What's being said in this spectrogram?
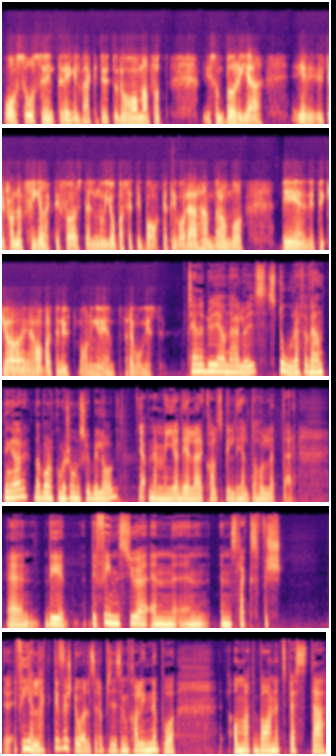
Och så ser inte regelverket ut och då har man fått liksom börja eh, utifrån en felaktig föreställning och jobba sig tillbaka till vad det här handlar om. Och det, det tycker jag har varit en utmaning rent pedagogiskt. Känner du igen det här Louise? Stora förväntningar när barnkonventionen skulle bli lag? Ja, nej, men jag delar Karls bild helt och hållet där. Eh, det, det finns ju en, en, en slags först felaktig förståelse, då, precis som Karl inne på, om att barnets bästa,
